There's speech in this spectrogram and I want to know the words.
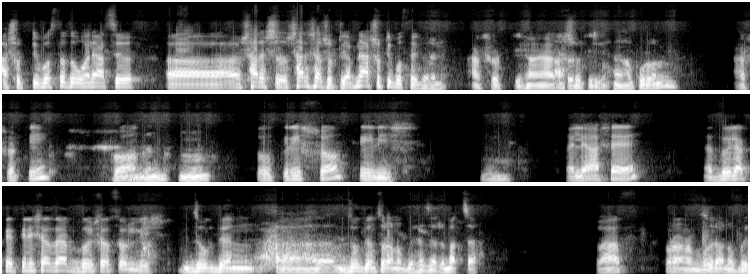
আটষট্টি বস্তা তো ওখানে আছে সাড়ে সাড়ে সাতষট্টি। আপনি আটষট্টি বস্তায় ধরেন। আটষট্টি হ্যাঁ আটষট্টি। হ্যাঁ পূরণ। দেন, হুম, চৌত্রিশশো তিরিশ। তাহলে আসে দুই লাখ তেত্রিশ হাজার দুইশো চল্লিশ। যোগ দেন আহ, যোগ দেন চুরানব্বই হাজার বাচ্চা। প্লাস চুরানব্বই। চুরানব্বই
